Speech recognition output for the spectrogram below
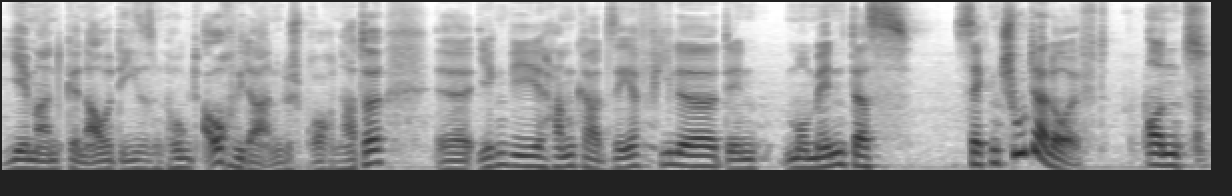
jemand genau diesen Punkt auch wieder angesprochen hatte, äh, irgendwie haben gerade sehr viele den Moment, dass Second Shooter läuft. Und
